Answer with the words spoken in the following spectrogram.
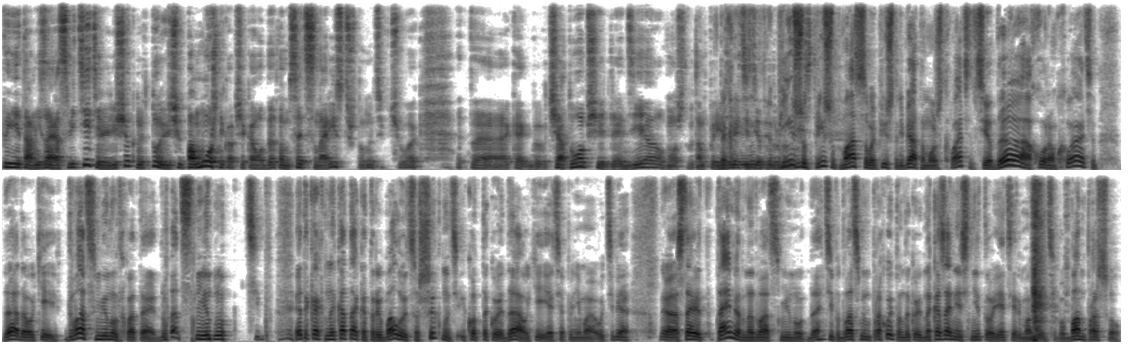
ты там, не знаю, осветитель или еще кто-нибудь, ну, или помощник вообще кого-то, да, там, кстати, сценарист, что, ну, типа, чувак, это как бы чат общий для дел, может, вы там порезите где-то Пишут, пишут, массово пишут, ребята, может, хватит? Все, да, хором хватит, да, да, окей, 20 минут хватает, 20 минут. Типа, это как на кота, который балуется, шикнуть, и кот такой, да, окей, я тебя понимаю. У тебя э, ставит таймер на 20 минут, да, типа 20 минут проходит, он такой, наказание снято, я теперь могу, типа, бан прошел.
